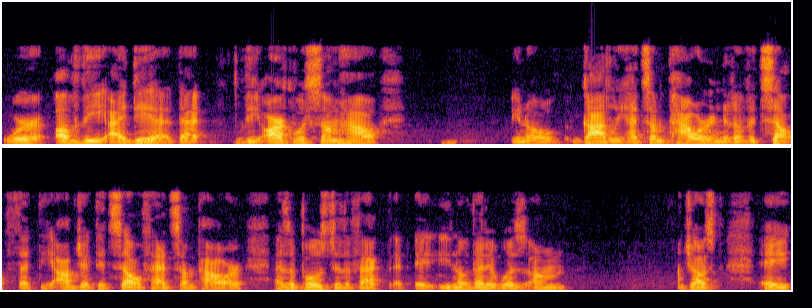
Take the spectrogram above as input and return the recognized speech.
were of the idea that the ark was somehow you know godly had some power in it of itself that the object itself had some power as opposed to the fact that it, you know that it was um just a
